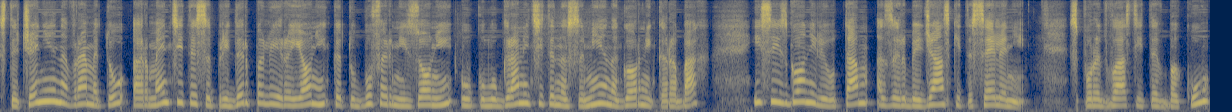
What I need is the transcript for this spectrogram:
С течение на времето арменците са придърпали райони като буферни зони около границите на самия Нагорни Карабах и са изгонили оттам азербайджанските селени. Според властите в Баку,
